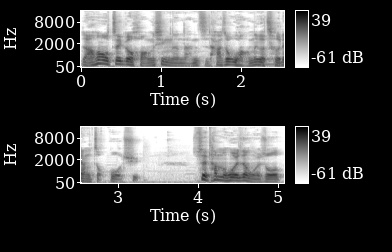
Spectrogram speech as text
然后这个黄姓的男子他是往那个车辆走过去，所以他们会认为说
